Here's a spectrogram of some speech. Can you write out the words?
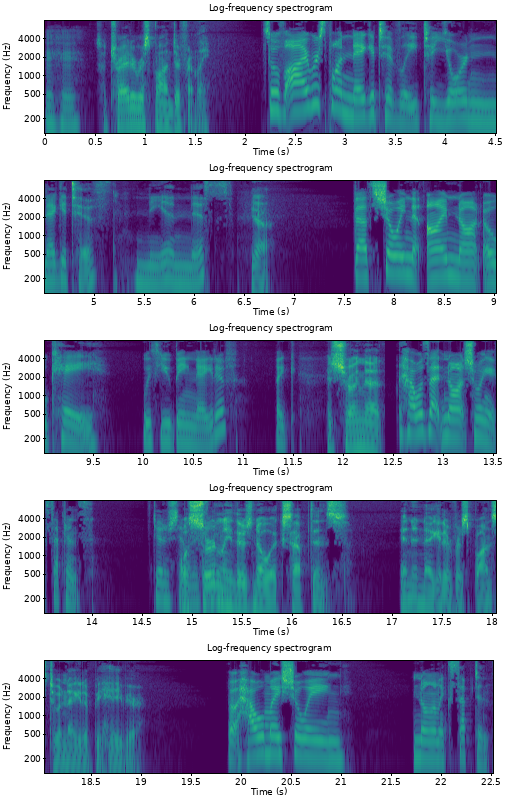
Mm-hmm. So try to respond differently. So if I respond negatively to your negative nearness, Yeah. That's showing that I'm not okay with you being negative. Like, It's showing that, how is that not showing acceptance? Do you understand? well, I'm saying? certainly there's no acceptance in a negative response to a negative behavior. But how am I showing non acceptance?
